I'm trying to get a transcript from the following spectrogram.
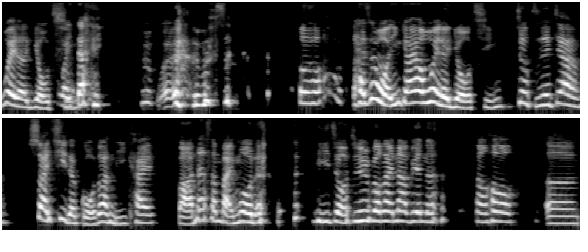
为了友情，我 不是。我说，还是我应该要为了友情，就直接这样帅气的果断离开，把那三百沫的 啤酒继续放在那边呢？然后，呃，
